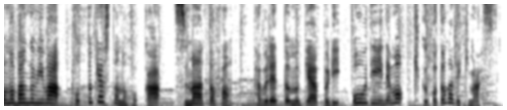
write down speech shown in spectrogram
このの番組はポッドキャストのほかスマートフォンタブレット向けアプリオーディでも聞くことができます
